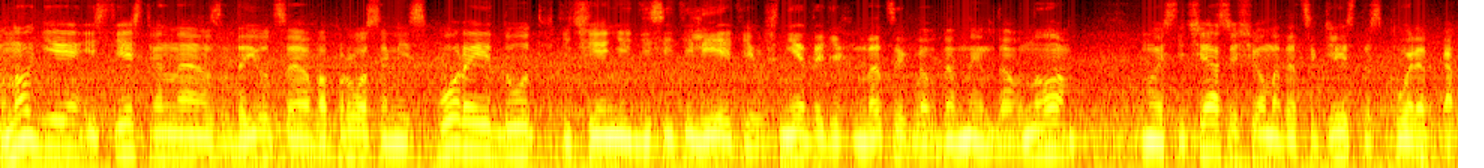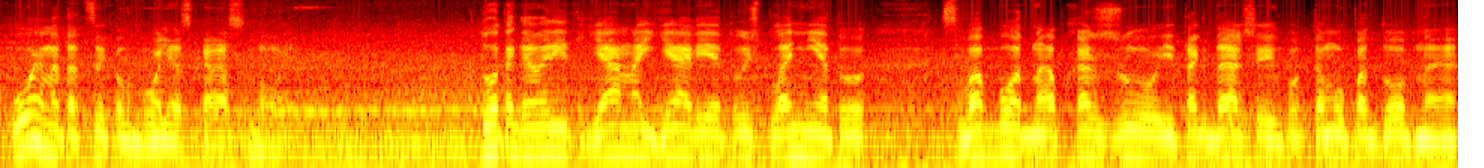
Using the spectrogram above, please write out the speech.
Многие, естественно, задаются вопросами, споры идут в течение десятилетий, уж нет этих мотоциклов давным-давно, но сейчас еще мотоциклисты спорят, какой мотоцикл более скоростной. Кто-то говорит, я на Яве эту уж планету свободно обхожу и так дальше и тому подобное.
